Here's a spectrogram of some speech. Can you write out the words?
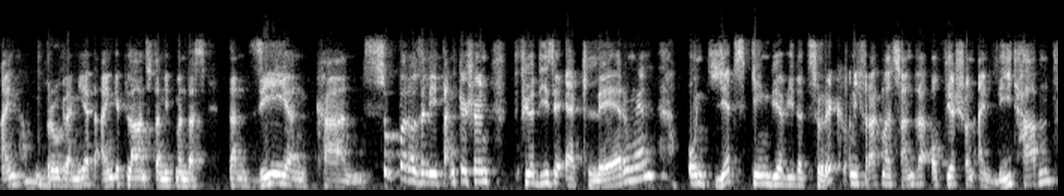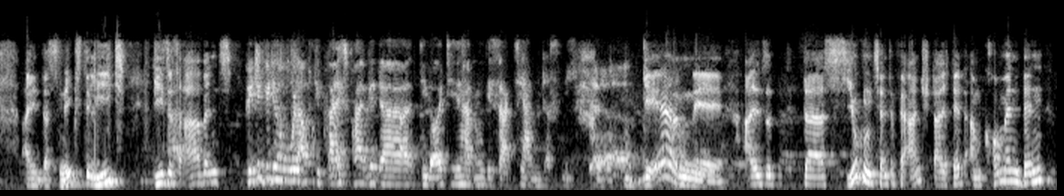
einprogrammiert, eingeplant, damit man das dann sehen kann. Super, Rosalie, Dankeschön für diese Erklärungen. Und jetzt gehen wir wieder zurück und ich frage mal Sandra, ob wir schon ein Lied haben, ein, das nächste Lied dieses Abends. Bitte wiederhole auch die Preisfrage, da die Leute haben gesagt, sie haben das nicht. Äh Gerne. Also das Jugendcenter veranstaltet am kommenden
